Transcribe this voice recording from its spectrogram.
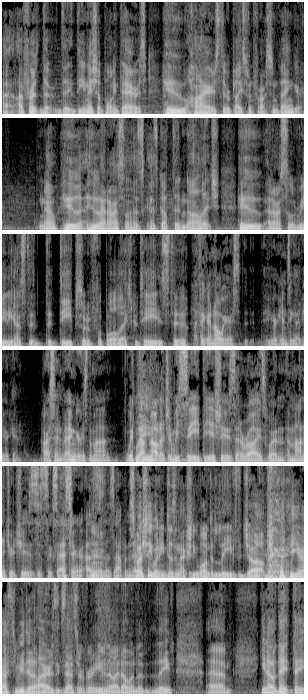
Uh, first, the, the the initial point there is who hires the replacement for Arsene Wenger. You know, who who at Arsenal has, has got the knowledge? Who at Arsenal really has the, the deep sort of football expertise to? I think I know what you're you're hinting at here, Ken. Arsene Wenger is the man with Well, that knowledge, and we see the issues that arise when a manager chooses his successor, as Yeah. has happened. Especially when he doesn't actually want to leave the job. You're asking me to hire a successor for, even though I don't want to leave. Um, you know, they, they,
